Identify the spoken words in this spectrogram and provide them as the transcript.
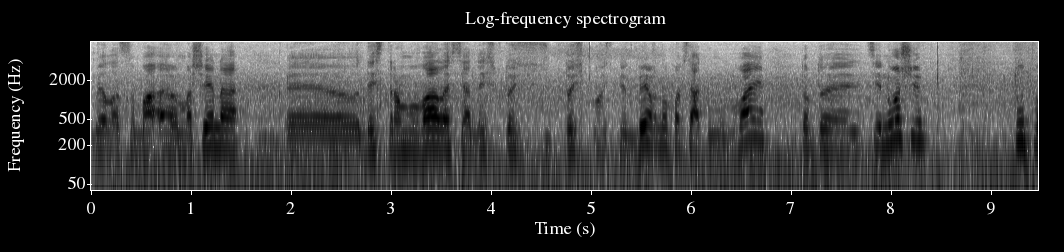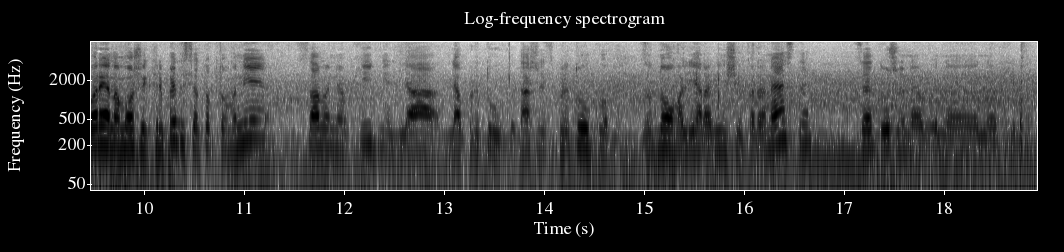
Збила соба... е, машина, е, десь травмувалася, десь хтось, хтось когось підбив, ну по-всякому буває. Тобто е, ці ноші, тут тварина може кріпитися, тобто вони саме необхідні для, для притулку. Навіть з притулку з одного вольєра в інший перенести, це дуже не, не, необхідно.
